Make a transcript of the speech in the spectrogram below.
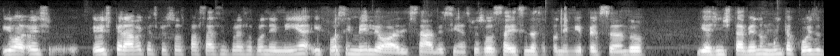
eu, eu, eu, esperava que as pessoas passassem por essa pandemia e fossem melhores, sabe? Assim, as pessoas saíssem dessa pandemia pensando. E a gente tá vendo muita coisa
